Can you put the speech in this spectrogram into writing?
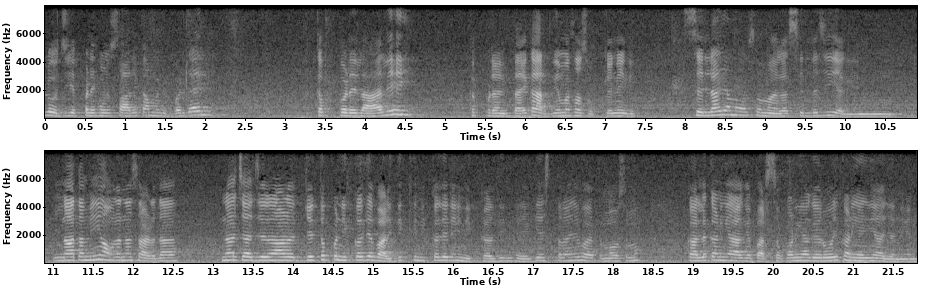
ਲੋ ਜੀ, ਆਪਣੇ ਹੁਣ ਸਾਰੇ ਕੰਮ ਨਿਬੜ ਗਏ ਨੇ। ਕੱਪੜੇ ਲਾ ਲਏ। ਕੱਪੜਾ ਦੀ ਤੈਅ ਕਰਦੀ ਆ, ਮਸਾਂ ਸੁੱਕੇ ਨੇਗੇ ਸਿੱਲਾ ਜਿਹਾ ਮੌਸਮ ਹੈਗਾ ਸਿੱਲ ਜੀ ਹੈਗੀ। ਨਾ ਤਾਂ ਮੀਂਹ ਆਉਂਦਾ, ਨਾ ਸੜਦਾ। ਨਾ ਚੱਜ ਨਾਲ ਜੇ ਧੁੱਪ ਨਿਕਲਦੀ ਆ ਵਾਲੀ ਤਿੱਖੀ ਨਿਕਲਦੀ ਨਹੀਂ ਨਿਕਲਦੀ ਨਹੀਂ ਹੈਗੀ। ਇਸ ਤਰ੍ਹਾਂ ਜਿਹਾ ਹੋਇਆ ਪਿਆ ਮੌਸਮ। ਕੱਲ ਕਣੀਆਂ ਆ ਗਏ ਪਰਸੋਂ ਕਣੀਆਂ ਆ ਗਏ ਰੋਜ਼ ਕਣੀਆਂ ਜਿਹੀਆਂ ਆ ਜਾਂਦੀਆਂ ਨੇ।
